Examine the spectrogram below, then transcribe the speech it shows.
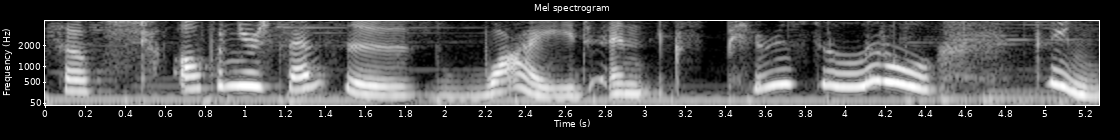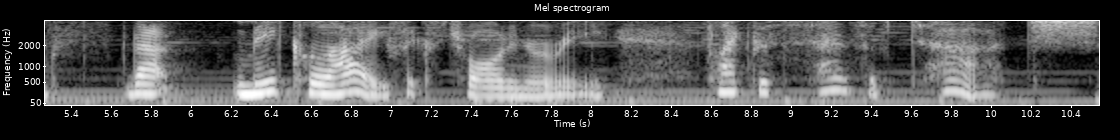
So open your senses wide and experience the little things that make life extraordinary like the sense of touch.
